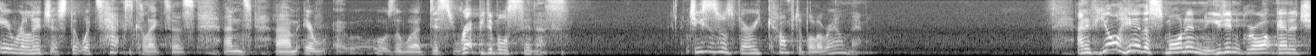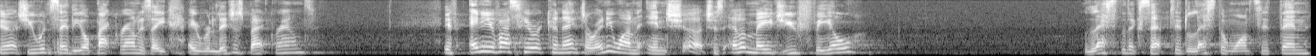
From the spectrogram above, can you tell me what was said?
irreligious, that were tax collectors and, um, ir- what was the word, disreputable sinners. Jesus was very comfortable around them. And if you're here this morning and you didn't grow up going to church, you wouldn't say that your background is a, a religious background. If any of us here at Connect or anyone in church has ever made you feel less than accepted, less than wanted, then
